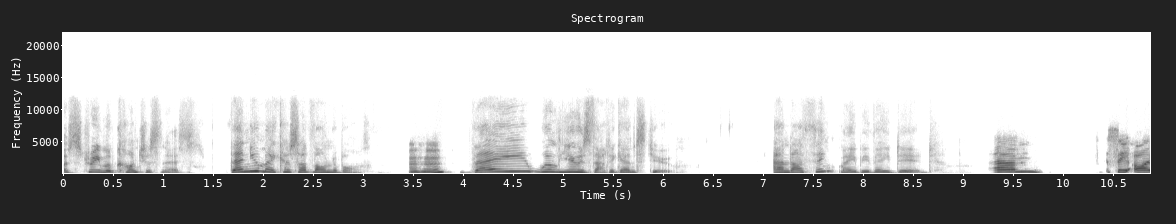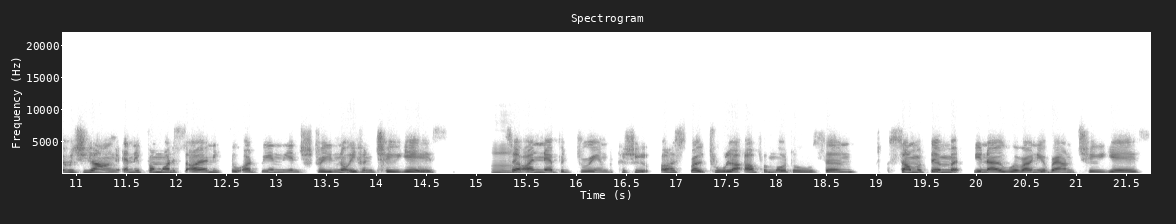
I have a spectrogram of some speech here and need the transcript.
a stream of consciousness, then you make yourself vulnerable. Mm-hmm. They will use that against you. And I think maybe they did. Um, see, I was young, and if I'm honest, I only thought I'd be in the industry not even two years. Mm. So I never dreamed because you I spoke to all our other models and some of them, you know, were only around two years.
